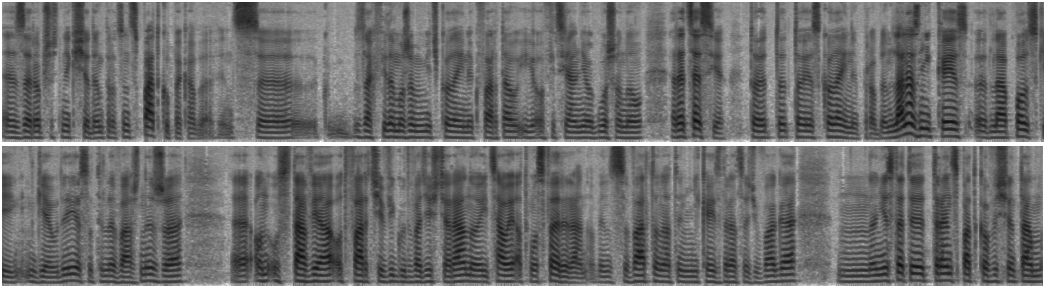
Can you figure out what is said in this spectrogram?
e, 0,7% spadku PKB, więc e, za chwilę możemy mieć kolejny kwartał i oficjalnie ogłoszoną recesję. To, to, to jest kolejny problem. Dla nas Nikkei jest, e, dla polskiej giełdy jest o tyle ważny, że e, on ustawia otwarcie WIG-20 rano i całej atmosfery rano, więc warto na ten Nikkei zwracać uwagę. Mm, No niestety trend spadkowy się tam,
